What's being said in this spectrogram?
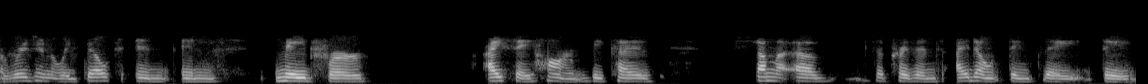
oh, originally built and and made for i say harm because some of the prisons i don't think they they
